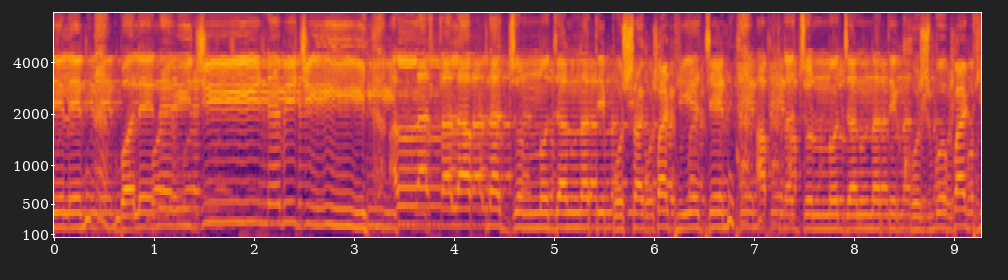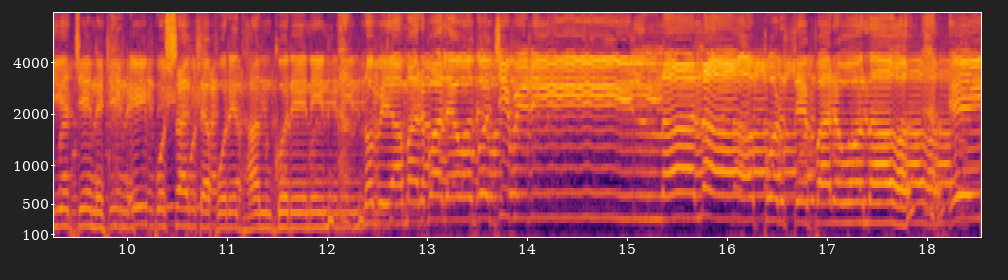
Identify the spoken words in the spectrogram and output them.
দিলেন। বলে, নবীজি নবীজি, আল্লাহ তাআলা আপনার জন্য জান্নাতি পোশাক পাঠিয়েছেন, আপনার জন্য জান্নাতি খুশবু পাঠিয়েছেন। এই পোশাকটা পরিধান করে নিন। নবী আমার বলে, ওগো জিবরিল, না না পড়তে পারব না। এই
